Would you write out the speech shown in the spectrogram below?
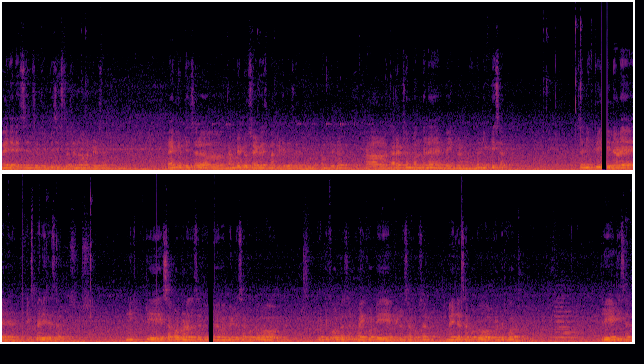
major residence fifty six thousand hundred sir bank Nifty sir complete side wise market ಇದೆ ಸರ್ ಕಂಪ್ಲೀಟು ಕರೆಕ್ಷನ್ ಬಂದಮೇಲೆ ಬೈಕ್ ಮಾಡೋದು sir Nifty sir sir Nifty ನಾಳೆ ಎಕ್ಸ್ಪೈರಿ ಇದೆ ಸರ್ ನಿಫ್ಟಿ ಸಪೋರ್ಟ್ ಮಾಡೋದು sir middle support twenty four thousand five forty middle support sir major support twenty four three eighty sir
